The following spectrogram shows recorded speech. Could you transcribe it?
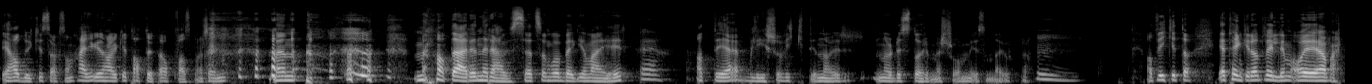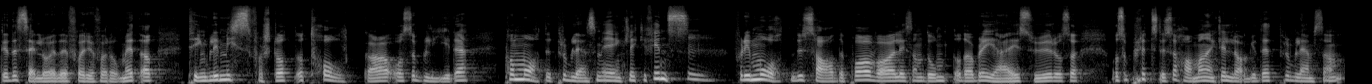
jeg hadde jo ikke sagt sånn 'Herregud, har du ikke tatt ut av oppvaskmaskinen?' Men, men at det er en raushet som går begge veier. Ja. At det blir så viktig når, når det stormer så mye som det har gjort. da. At vi ikke tar, jeg tenker at veldig, og jeg har vært i det selv og i det forrige forholdet mitt, at ting blir misforstått og tolka, og så blir det på en måte et problem som egentlig ikke fins. Fordi måten du sa det på, var liksom dumt, og da ble jeg sur, og så, og så plutselig så har man egentlig lagd et problem som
